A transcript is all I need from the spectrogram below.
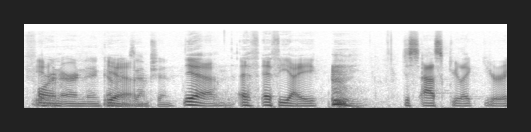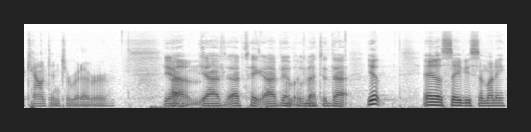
Foreign know. earned income Yeah. exemption. Yeah, F- FEIE. Just ask your like your accountant or whatever. Yeah. Um, yeah. I've I've, take, I've look it up. implemented that. Yep, and it'll save you some money.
